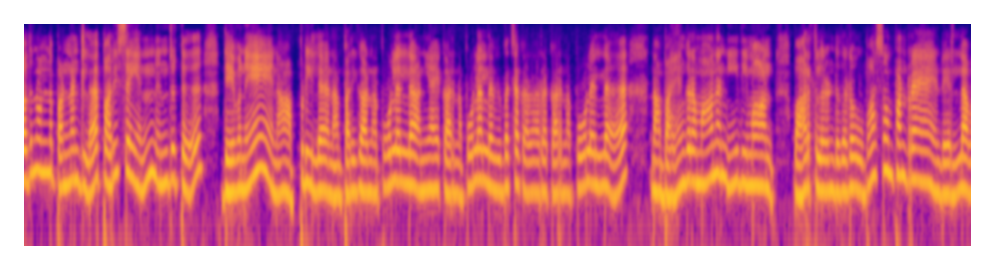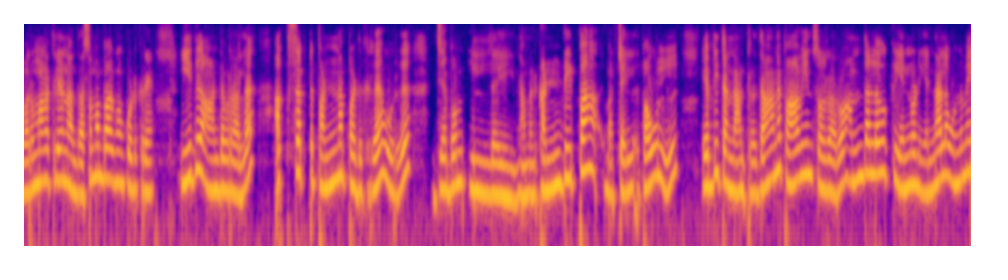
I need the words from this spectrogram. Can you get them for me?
பதினொன்று பன்னெண்டில் பரிசையன் நின்றுட்டு தேவனே நான் அப்படி இல்லை. நான் பரிகாரனை போல இல்லை. அநியாயக்காரனை போல இல்லை. விபச்சக்காரக்காரனை போல இல்லை. நான் பயங்கரமான நீதிமான். வாரத்தில் ரெண்டு தடவை உபாசம் பண்ணுறேன் என் எல்லா வருமானத்துலேயும் நான் தசம பாகம் கொடுக்குறேன். இது ஆண்டவரால் அக்செப்ட் பண்ணப்படுகிற ஒரு ஜெபம் இல்லை. நம்ம கண்டிப்பாக மற்ற பவுல் எப்படி தன் நான் பிரதான பாவின்னு சொல்கிறாரோ அந்த அளவுக்கு என்னோட என்னால் ஒன்றுமே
